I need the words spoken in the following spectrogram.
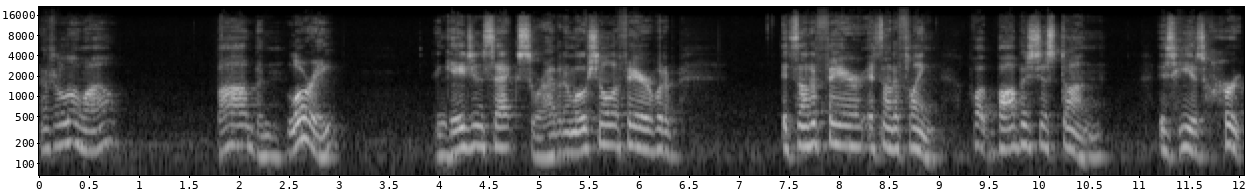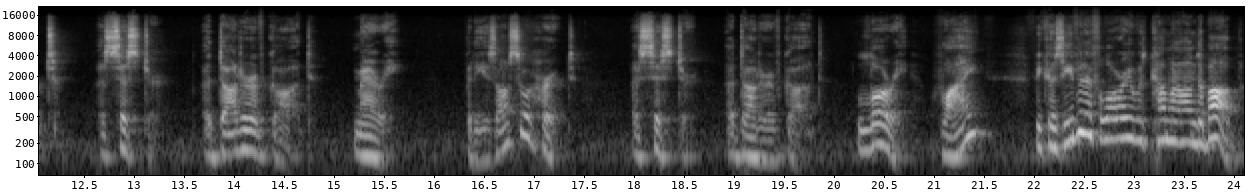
after a little while, Bob and Lori engage in sex or have an emotional affair, or whatever. It's not a fair, it's not a fling. What Bob has just done is he has hurt a sister, a daughter of God, Mary. But he has also hurt a sister, a daughter of God, Lori. Why? Because even if Lori was coming on to Bob,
